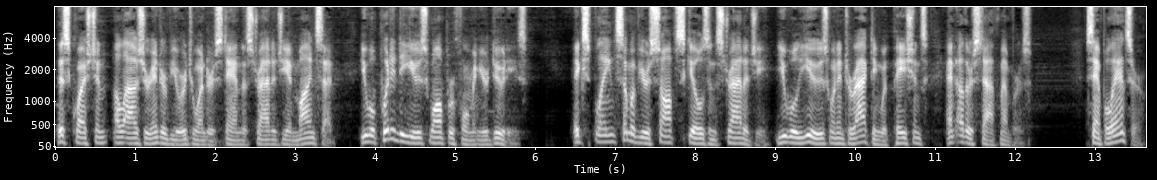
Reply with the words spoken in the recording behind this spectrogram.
This question allows your interviewer to understand the strategy and mindset you will put into use while performing your duties. Explain some of your soft skills and strategy you will use when interacting with patients and other staff members. Sample answer.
